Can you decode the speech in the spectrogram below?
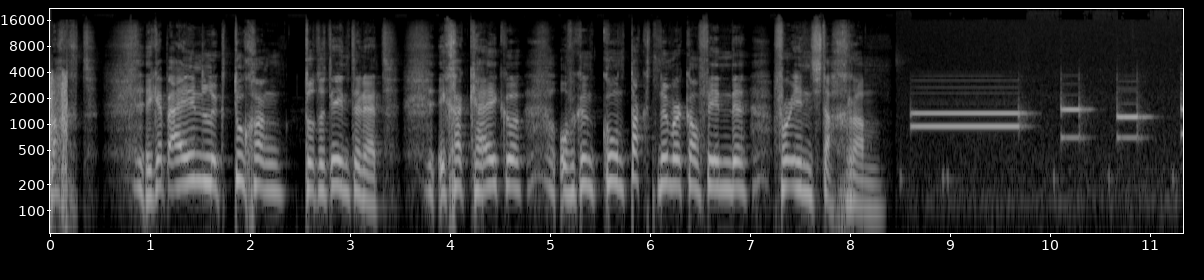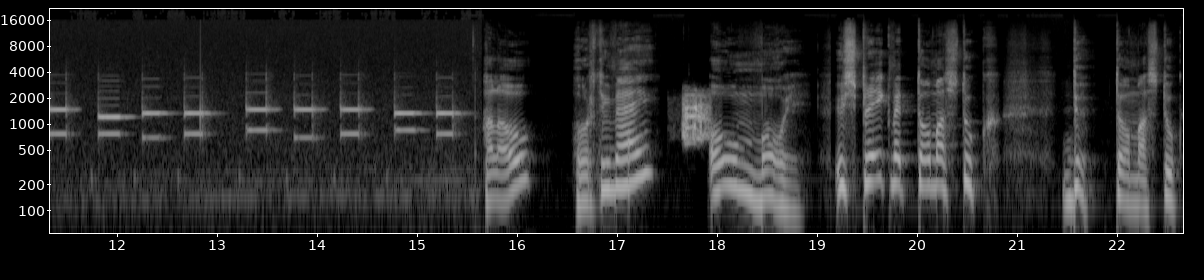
Wacht, ik heb eindelijk toegang tot het internet. Ik ga kijken of ik een contactnummer kan vinden voor Instagram. Hallo, hoort u mij? Oh, mooi. U spreekt met Thomas Toek. De Thomas Toek.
